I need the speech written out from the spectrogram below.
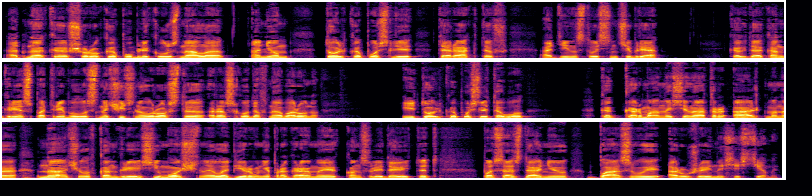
однако широкая публика узнала о нем только после терактов 11 сентября, когда Конгресс потребовал значительного роста расходов на оборону, и только после того, как карманный сенатор Альтмана начал в Конгрессе мощное лоббирование программы Consolidated по созданию базовой оружейной системы.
